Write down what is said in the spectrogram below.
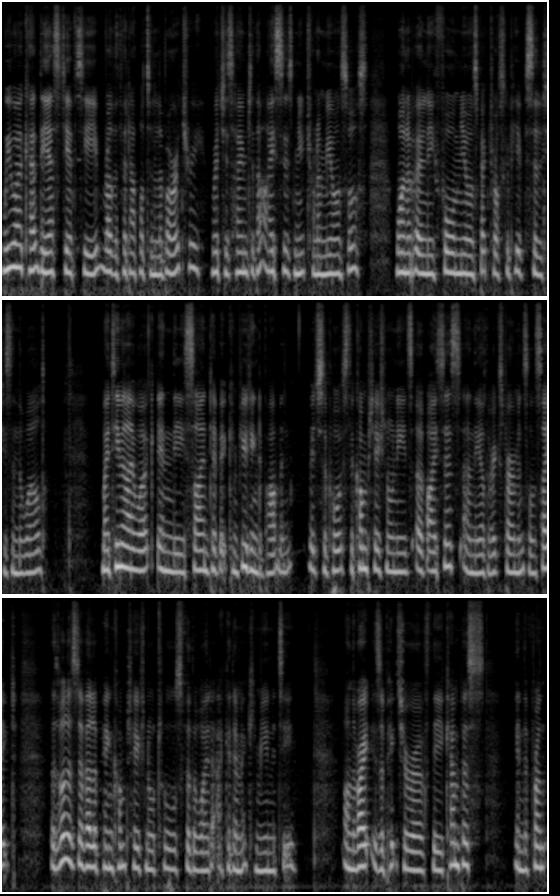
We work at the STFC Rutherford Appleton Laboratory, which is home to the ISIS neutron and muon source, one of only four muon spectroscopy facilities in the world. My team and I work in the Scientific Computing Department, which supports the computational needs of ISIS and the other experiments on site, as well as developing computational tools for the wider academic community. On the right is a picture of the campus. In the front,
